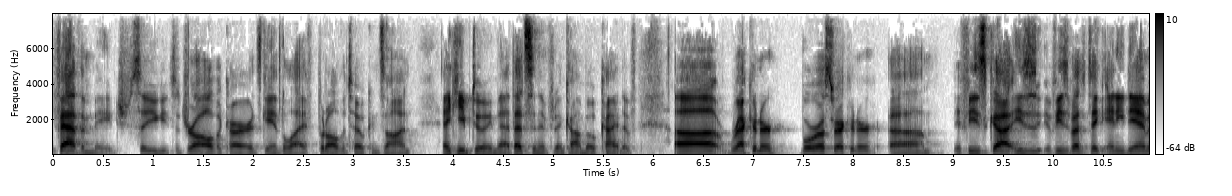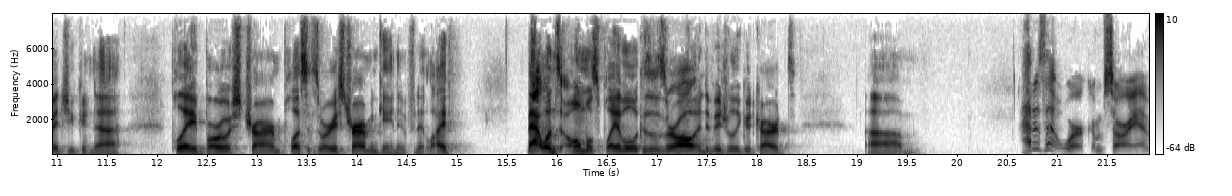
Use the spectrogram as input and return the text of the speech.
Fathom Mage. So you get to draw all the cards, gain the life, put all the tokens on, and keep doing that. That's an infinite combo, kind of. Uh, Reckoner, Boros Reckoner. Um, if he's got, he's if he's about to take any damage, you can uh, play Boros Charm plus Azorius Charm and gain infinite life. That one's almost playable because those are all individually good cards. Um, How does that work? I'm sorry. I'm,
